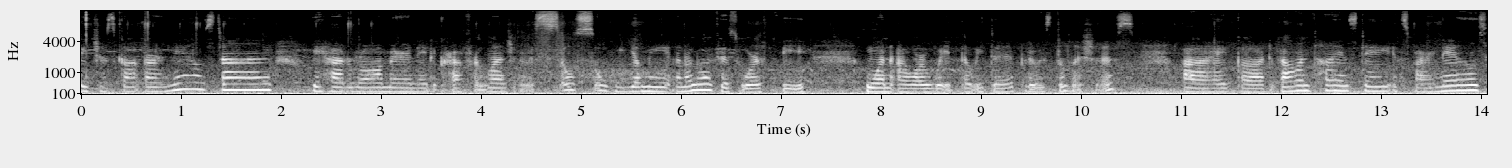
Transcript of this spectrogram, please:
We just got our nails done. We had raw marinated crab for lunch and it was so, so yummy. I don't know if it's worth the one hour wait that we did, but it was delicious. I got Valentine's Day inspired nails.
